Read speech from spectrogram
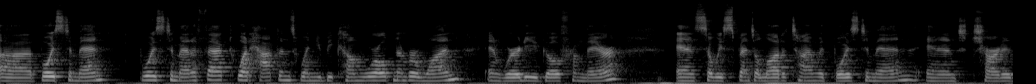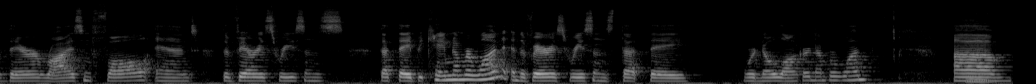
uh, Boyz II Men Boyz II Men effect what happens when you become world number one and where do you go from there and so we spent a lot of time with Boyz II Men and charted their rise and fall and the various reasons that they became number one and the various reasons that they were no longer number one. Um,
